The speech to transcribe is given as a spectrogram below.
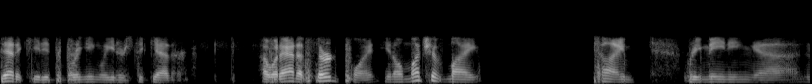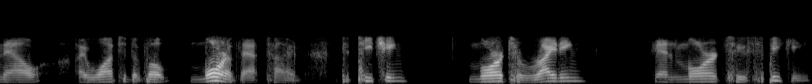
dedicated to bringing leaders together. I would add a third point. You know, much of my time remaining uh, now, I want to devote more of that time to teaching, more to writing, and more to speaking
